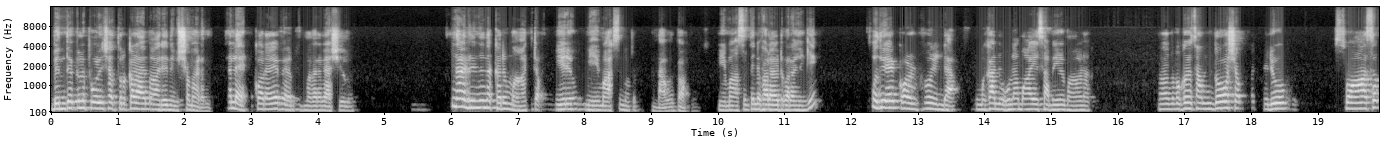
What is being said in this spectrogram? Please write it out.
ബന്ധുക്കൾ പോലും ശത്രുക്കളായി മാറിയ നിമിഷമായിരുന്നു. അല്ലെ? കുറെ മകരരാശികളും എന്നാൽ ഇതിൽ നിന്നൊക്കെ ഒരു മാറ്റം ഈ ഒരു മെയ് മാസം മുതൽ ഉണ്ടാവും കേട്ടോ മെയ് മാസത്തിന്റെ ഫലമായിട്ട് പറയുകയാണെങ്കിൽ പൊതുവെ കുഴപ്പമില്ല. നമുക്ക് അനുകൂലമായ സമയമാണ്. നമുക്ക് സന്തോഷം ഒരു ശ്വാസം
